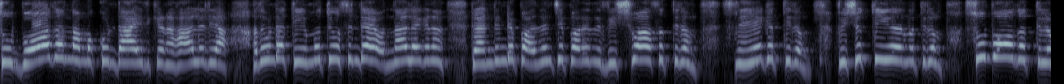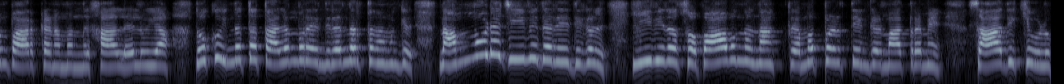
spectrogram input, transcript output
സുബോധം നമുക്കുണ്ടായിരിക്കണം. ഹാലലിയ അതുകൊണ്ട് തീമത്യോസിന്റെ ഒന്നാം ലേഖനം രണ്ടിന്റെ പതിനഞ്ച് പറയുന്നത് വിശ്വാസത്തിലും സ്നേഹത്തിലും വിശുദ്ധീകരണത്തിലും സുബോധത്തിലും പാർക്കണമെന്ന്. ഹാലലുയ നോക്കൂ ഇന്നത്തെ തലമുറയെ നിലനിർത്തണമെങ്കിൽ നമ്മുടെ ജീവിത രീതികൾ ഈ വിധ സ്വഭാവങ്ങൾ നാം ക്രമപ്പെടുത്തിയെങ്കിൽ മാത്രമേ സാധിക്കുകയുള്ളൂ.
